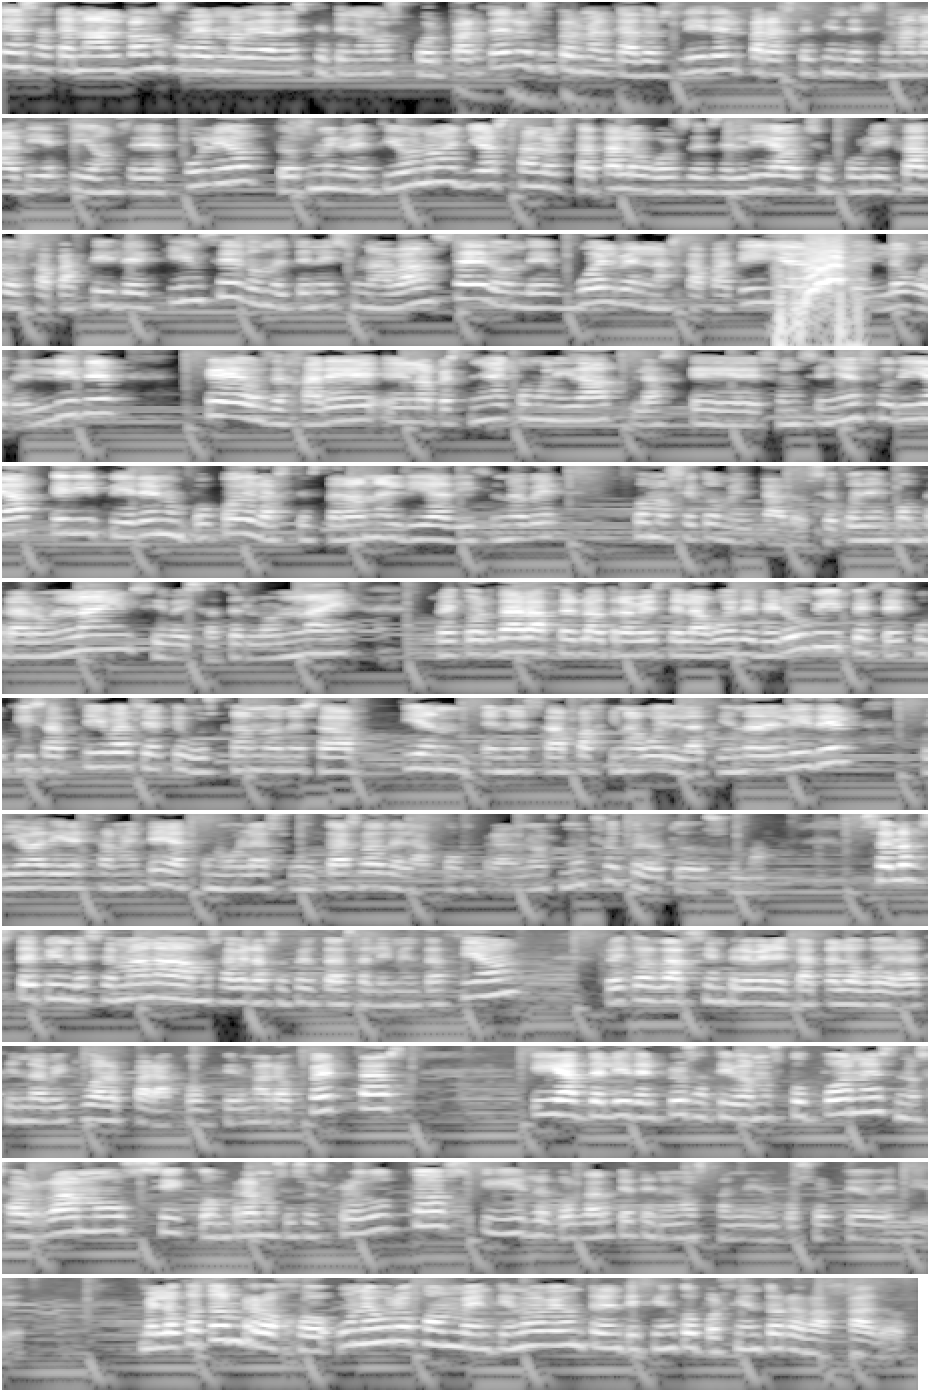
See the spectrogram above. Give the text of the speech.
bienvenidos al canal. Vamos a ver novedades que tenemos por parte de los supermercados Lidl para este fin de semana 10 y 11 de julio 2021. Ya están los catálogos desde el día 8 publicados a partir del 15, donde tenéis un avance, donde vuelven las zapatillas del logo del Lidl que os dejaré en la pestaña de comunidad las que os enseñé en su día que difieren un poco de las que estarán el día 19 como os he comentado. Se pueden comprar online si vais a hacerlo online. Recordar hacerlo a través de la web de Berubi, PC Cookies activas ya que buscando en esa, en esa página web la tienda de Lidl te lleva directamente y acumulas un cashback de la compra. No es mucho pero todo suma. Solo este fin de semana vamos a ver las ofertas de alimentación. Recordar siempre ver el catálogo de la tienda habitual para confirmar ofertas y app de Lidl Plus activamos cupones, nos ahorramos si compramos esos productos y recordar que tenemos también el sorteo del Lidl. Melocotón rojo, 1,29€, un 35% rebajado.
